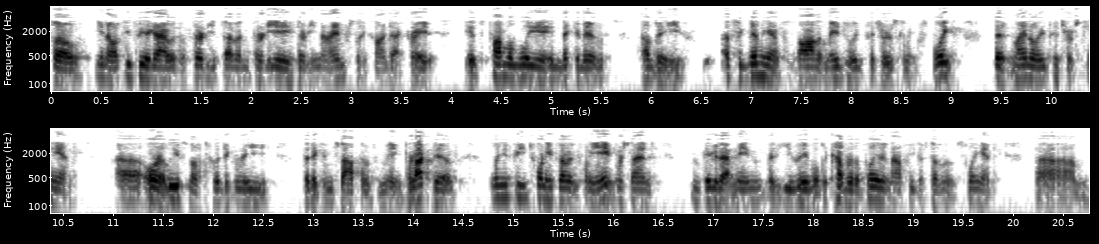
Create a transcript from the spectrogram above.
So, you know, if you see a guy with a 37, 38, 39% contact rate, it's probably indicative of a, a significant flaw that major league pitchers can exploit that minor league pitchers can't, uh, or at least not to a degree that it can stop them from being productive. When you see 27, 28%, maybe that means that he's able to cover the plate enough. He just doesn't swing it um,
